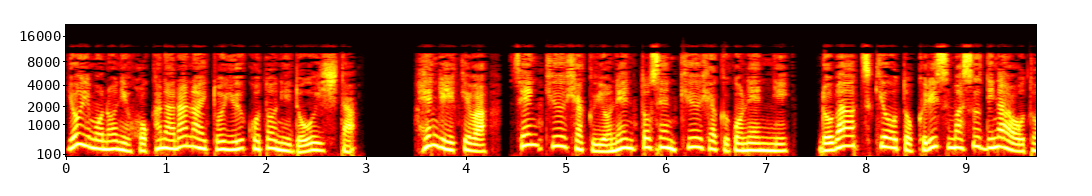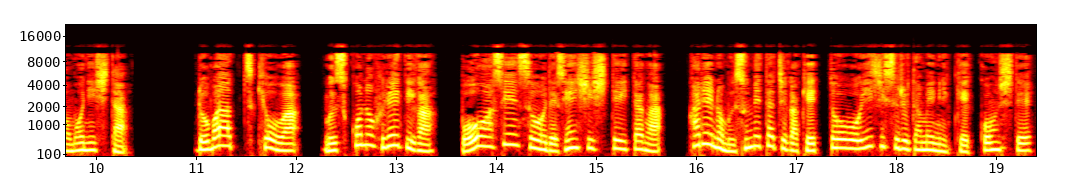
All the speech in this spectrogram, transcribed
良いものに他ならないということに同意した。ヘンリー家は1904年と1905年にロバーツ教とクリスマスディナーを共にした。ロバーツ教は息子のフレディがボーア戦争で戦死していたが、彼の娘たちが血統を維持するために結婚して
